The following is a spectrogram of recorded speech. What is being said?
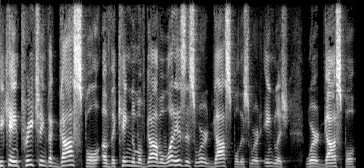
He came preaching the gospel of the kingdom of God. Well, what is this word gospel, this word English word gospel?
